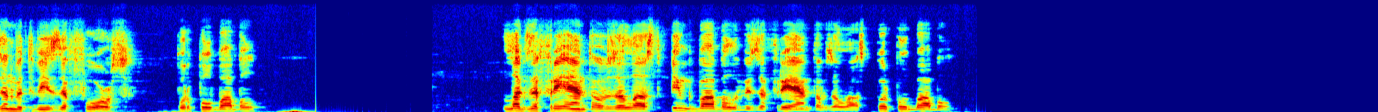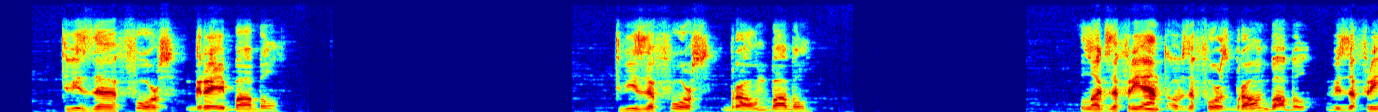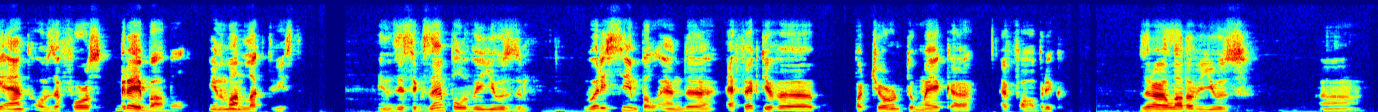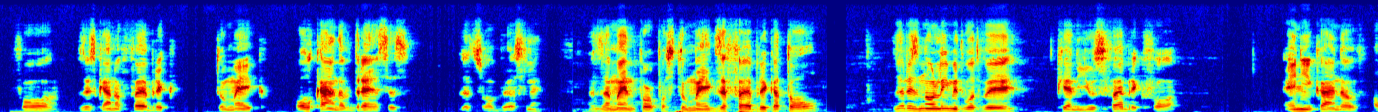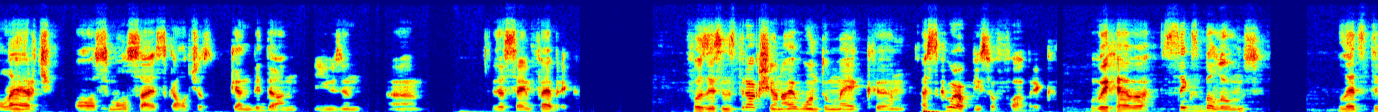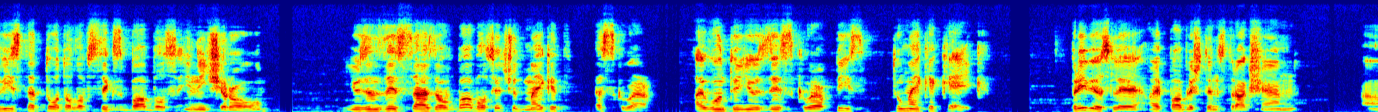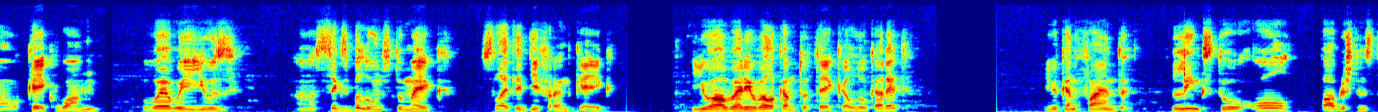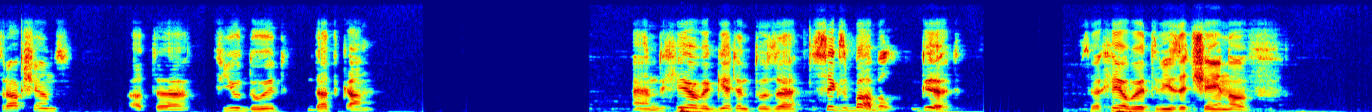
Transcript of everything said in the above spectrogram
Then we twist the fourth purple bubble. Lock the free end of the last pink bubble with the free end of the last purple bubble. Twist the fourth gray bubble. Twist the fourth brown bubble. Lock the free end of the fourth brown bubble with the free end of the fourth gray bubble in one lock twist. In this example we use very simple and uh, effective uh, pattern to make a fabric. There are a lot of use uh, for this kind of fabric to make all kind of dresses, that's obviously the main purpose to make the fabric at all. There is no limit what we can use fabric for. Any kind of large or small size sculptures can be done using uh, the same fabric. For this instruction I want to make um, a square piece of fabric. we have uh, 6 balloons. Let's twist a total of 6 bubbles in each row. Using this size of bubbles it should make it a square. I want to use this square piece to make a cake. Previously I published instruction uh, cake 1 where we use uh, 6 balloons to make slightly different cake. You are very welcome to take a look at it. You can find links to all published instructions at uh, fewdoit.com. And here we get into the sixth bubble. Good. So here we twist a chain of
